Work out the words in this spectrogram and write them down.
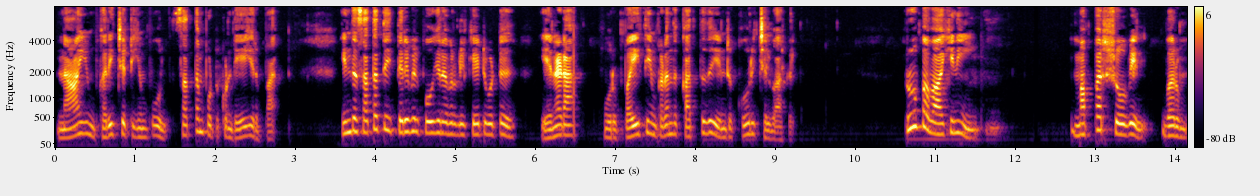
நாயும் கரிச்சட்டியும் போல் சத்தம் போட்டுக்கொண்டே இருப்பார். இந்த சத்தத்தை தெருவில் போகிறவர்கள் கேட்டுவிட்டு என்னடா ஒரு பைத்தியம் கடந்து கத்துது என்று கூறிச் செல்வார்கள். ரூபவாகினி மப்பர் ஷோவில் வரும்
